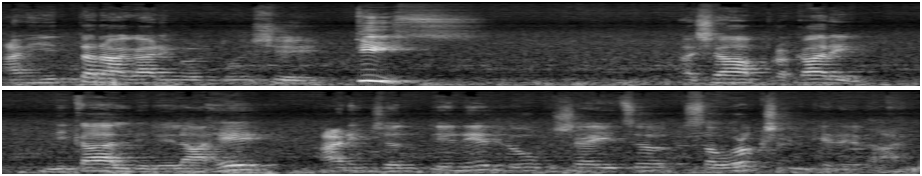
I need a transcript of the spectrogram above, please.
आणि इतर आघाडी मिळून दोनशे तीस. अशा प्रकारे निकाल दिलेला आहे आणि जनतेने लोकशाहीचं संरक्षण केलेलं आहे.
